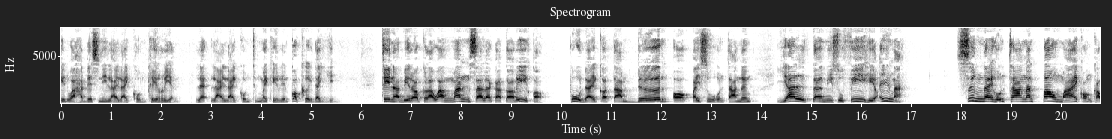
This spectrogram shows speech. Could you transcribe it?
คิดว่าฮัดดิสนี้หลายๆ คนเคยเรียน และหลายๆ คนถึงไม่เคยเรียนก็เคยได้ยิน ที่นบีเรากล่าวว่ามันซาลกะตอรีกอผู้ใดก็ตามเดินออกไปสู่หนทางหนึ่ง ยัลตามิสุฟีฮิอิลมาซึ่งในหนทางนั้นเป้าหมายของเขา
